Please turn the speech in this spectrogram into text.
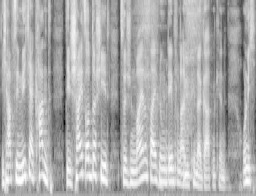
Ich habe sie nicht erkannt. Den scheiß Unterschied zwischen meiner Zeichnung und dem von einem Kindergartenkind. Und ich,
